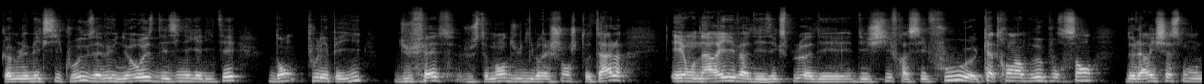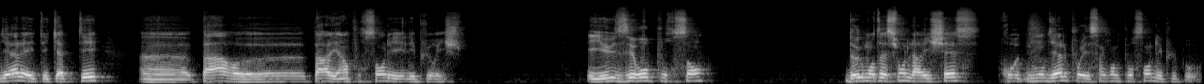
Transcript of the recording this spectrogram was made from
comme le Mexique vous avez une hausse des inégalités dans tous les pays du fait justement du libre-échange total. Et on arrive à des, des, chiffres assez fous. 82% de la richesse mondiale a été captée euh, par, euh, par les 1% les, les, plus riches. Et il y a eu 0% d'augmentation de la richesse mondiale pour les 50% les plus pauvres.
